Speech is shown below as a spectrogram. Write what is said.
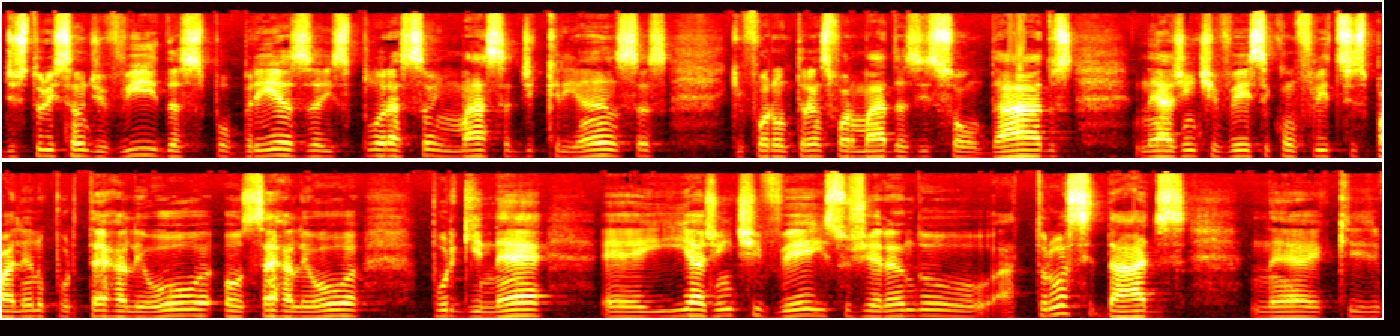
destruição de vidas, pobreza, exploração em massa de crianças que foram transformadas em soldados. Né? A gente vê esse conflito se espalhando por Terra Leoa, ou Serra Leoa, por Guiné, é, e a gente vê isso gerando atrocidades né, que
